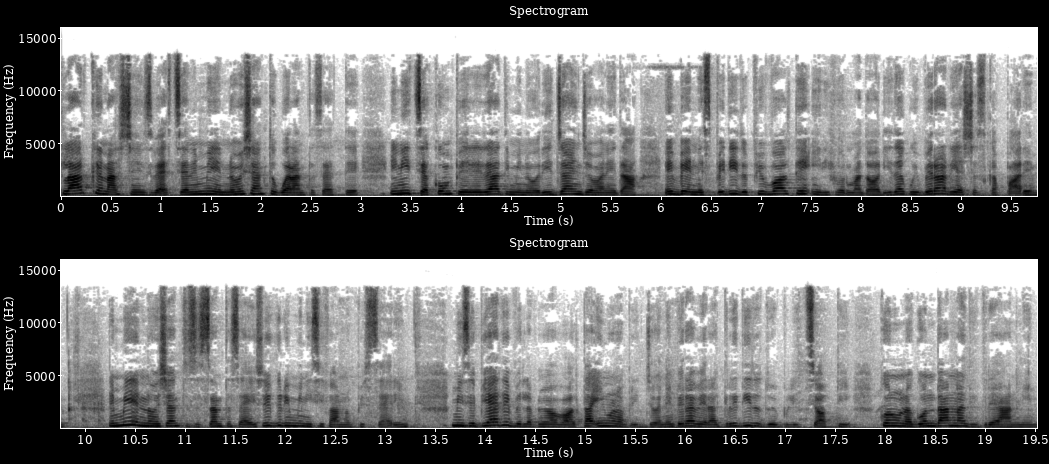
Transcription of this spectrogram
Clark nasce in Svezia nel 1947, inizia a compiere reati minori già in giovane età e venne spedito più volte in riformatori, da cui però riesce a scappare. Nel 1966 i suoi crimini si fanno più seri. Mise piede per la prima volta in una prigione per aver aggredito due poliziotti, con una condanna di tre anni.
